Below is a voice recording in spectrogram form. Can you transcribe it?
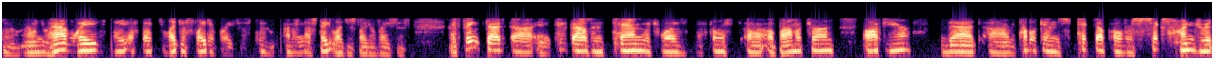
too, and when you have waves, they affect legislative races too. I mean, uh, state legislative races. I think that uh, in 2010, which was the first uh, Obama term off year, that uh, Republicans picked up over 600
